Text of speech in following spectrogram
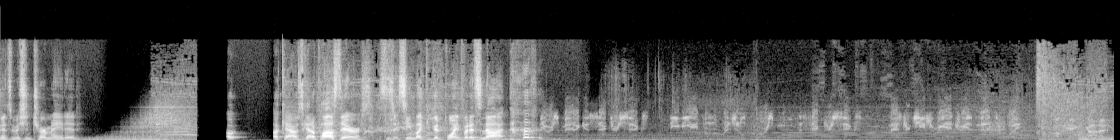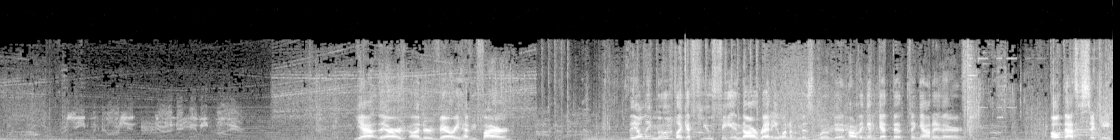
Transmission terminated. Oh, okay. I was gonna pause there since it seemed like a good point, but it's not. Yeah, they are under very heavy fire. They only moved like a few feet and already one of them is wounded. How are they going to get that thing out of there? Oh, that's a sticky.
